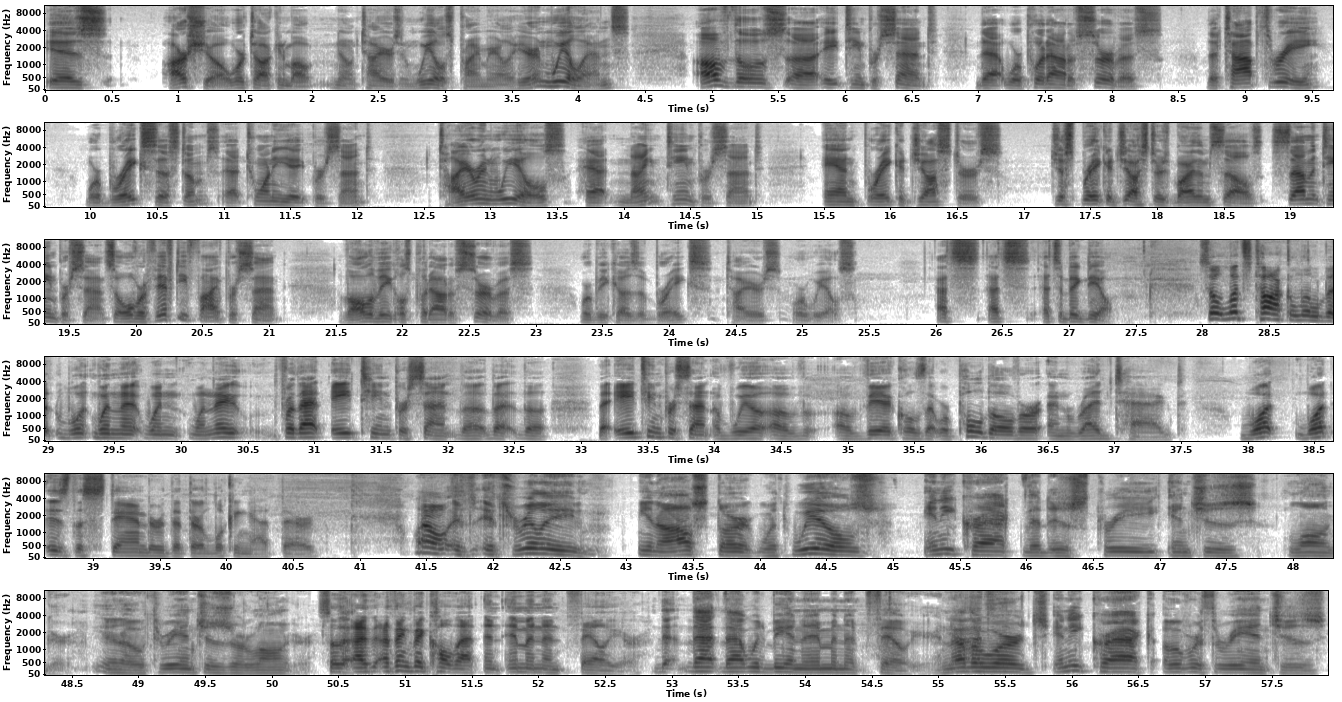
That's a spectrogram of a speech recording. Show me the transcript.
is our show. We're talking about you know tires and wheels primarily here, and wheel ends. Of those uh, 18% that were put out of service, the top three were brake systems at 28%, tire and wheels at 19%, and brake adjusters, just brake adjusters by themselves, 17%. So over 55% of all the vehicles put out of service were because of brakes, tires, or wheels. That's that's that's a big deal. So let's talk a little bit when when when they for that eighteen percent the the the the eighteen percent of wheel of, of vehicles that were pulled over and red tagged. What what is the standard that they're looking at there? Well, it's it's really you know I'll start with wheels. Any crack that is three inches longer, you know, three inches or longer. So I, I think they call that an imminent failure. That that that would be an imminent failure. In Yeah, other words, any crack over three inches,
